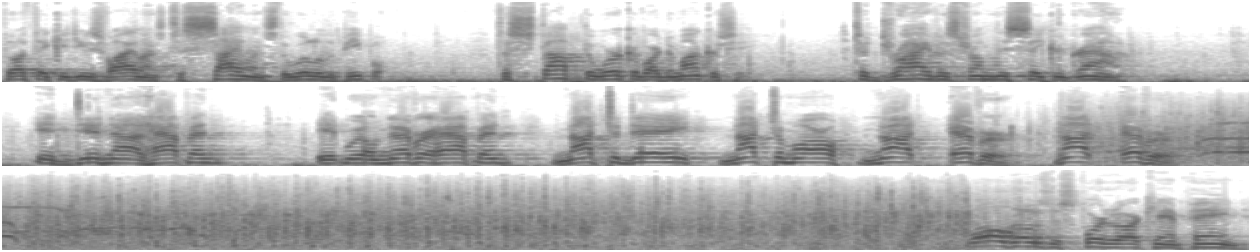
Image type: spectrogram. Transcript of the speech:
thought they could use violence to silence the will of the people, to stop the work of our democracy, to drive us from this sacred ground. It did not happen. It will never happen. Not today, not tomorrow, not ever. Not ever. To all those who supported our campaign,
